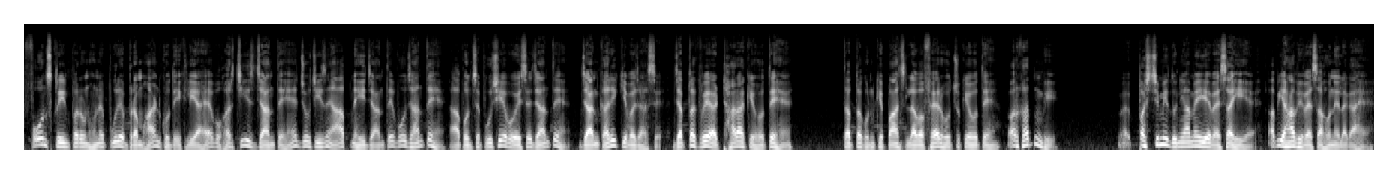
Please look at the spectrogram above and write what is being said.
फ़ोन स्क्रीन पर उन्होंने पूरे ब्रह्मांड को देख लिया है। वो हर चीज़ जानते हैं जो चीज़ें आप नहीं जानते वो जानते हैं। आप उनसे पूछिए वो इसे जानते हैं। जानकारी की वजह से। जब तक वे अट्ठारह के होते हैं तब तक उनके पाँच लव अफेयर हो चुके होते हैं और खत्म भी। पश्चिमी दुनिया में ये वैसा ही है। अब यहाँ भी वैसा होने लगा है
